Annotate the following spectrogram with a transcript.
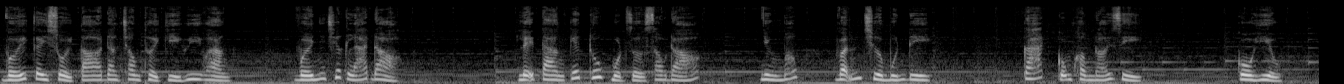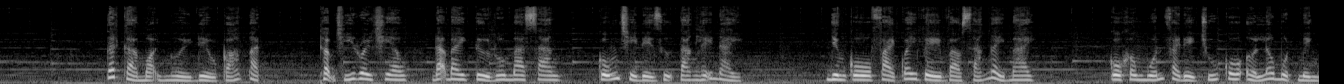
với cây sồi to đang trong thời kỳ huy hoàng, với những chiếc lá đỏ. Lễ tang kết thúc một giờ sau đó, nhưng Mốc vẫn chưa muốn đi. Cát cũng không nói gì. Cô hiểu. Tất cả mọi người đều có mặt, thậm chí Rachel đã bay từ Roma sang cũng chỉ để dự tang lễ này. Nhưng cô phải quay về vào sáng ngày mai. Cô không muốn phải để chú cô ở lâu một mình.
